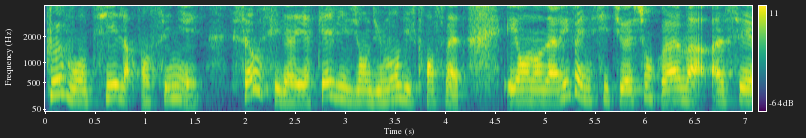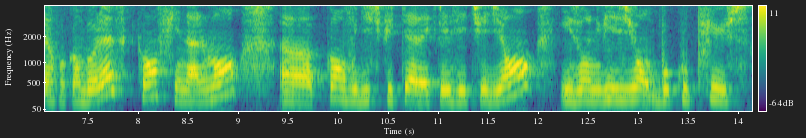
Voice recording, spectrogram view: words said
que vont-ils enseigner? Ça aussi derrière, quelle vision du monde ils transmettent? Et on en arrive à une situation quand même assez rocambolesque quand finalement, euh, quand vous discutez avec les étudiants, ils ont une vision beaucoup plus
